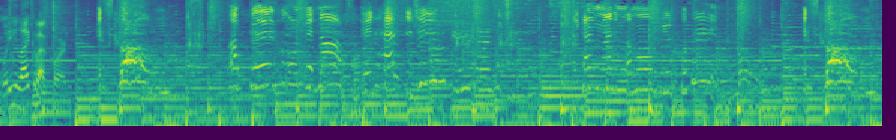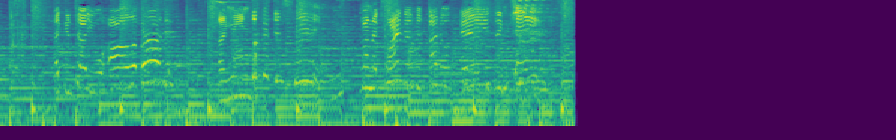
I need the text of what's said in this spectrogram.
What do you like about corn? It's cold! A good corn with knobs. It has the juice. I can beautiful thing. It's cold! I can tell you all about it. I mean, look at this thing. When I tried it,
